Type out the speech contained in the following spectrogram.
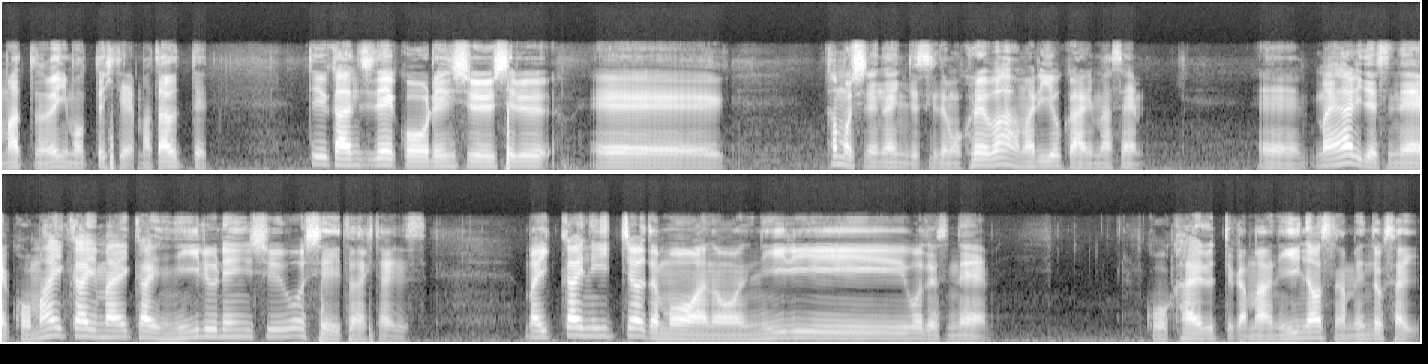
マットの上に持ってきて、また打ってっていう感じで、こう練習してる、えー、かもしれないんですけども、これはあまりよくありません。えー、まあ、やはりですね、こう毎回毎回握る練習をしていただきたいです。まあ、1回握っちゃうともう、あの、握りをですね、こう変えるっていうか、まあ、握り直すのがめんどくさい。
